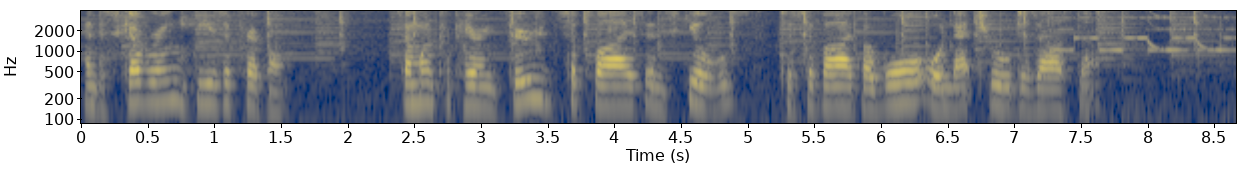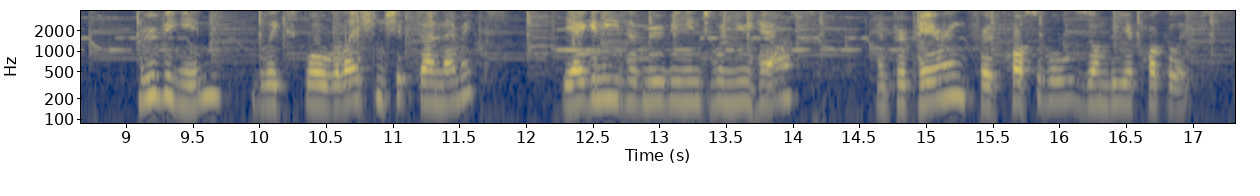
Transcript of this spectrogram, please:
and discovering he is a prepper, someone preparing food, supplies, and skills to survive a war or natural disaster. Moving In will explore relationship dynamics, the agonies of moving into a new house, and preparing for a possible zombie apocalypse.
